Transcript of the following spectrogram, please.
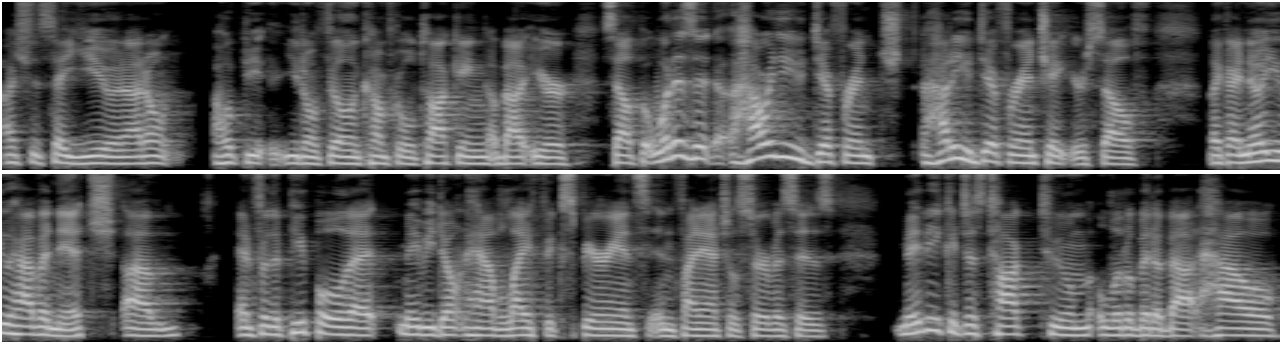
I should say you, and I don't. I hope you, you don't feel uncomfortable talking about yourself. But what is it? How are you different? How do you differentiate yourself? Like I know you have a niche, um, and for the people that maybe don't have life experience in financial services, maybe you could just talk to them a little bit about how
